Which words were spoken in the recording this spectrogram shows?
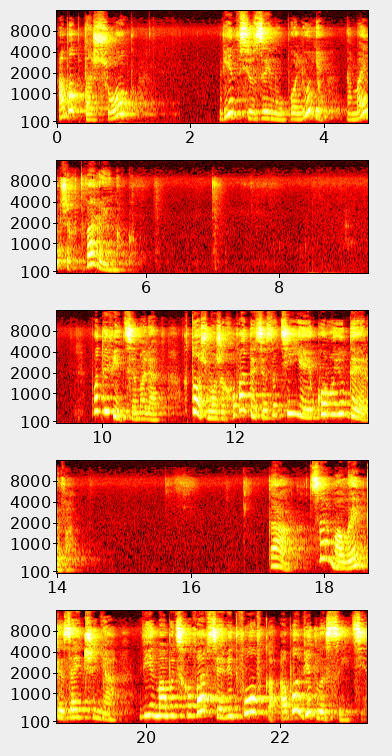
або пташок. Він всю зиму полює на менших тваринок. Подивіться, малят, хто ж може ховатися за цією корою дерева? Так, це маленьке зайчиня. Він, мабуть, сховався від вовка або від лисиці.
